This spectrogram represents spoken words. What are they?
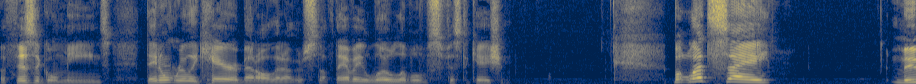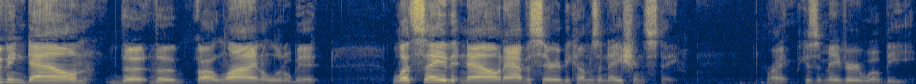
a physical means, they don't really care about all that other stuff. They have a low level of sophistication. But let's say, moving down the, the uh, line a little bit, let's say that now an adversary becomes a nation state, right? Because it may very well be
